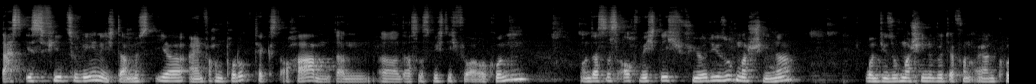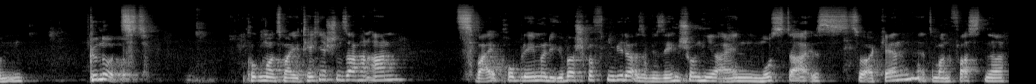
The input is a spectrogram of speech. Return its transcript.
das ist viel zu wenig. Da müsst ihr einfach einen Produkttext auch haben. Dann, äh, das ist wichtig für eure Kunden und das ist auch wichtig für die Suchmaschine. Und die Suchmaschine wird ja von euren Kunden genutzt. Gucken wir uns mal die technischen Sachen an. Zwei Probleme, die Überschriften wieder. Also wir sehen schon hier ein Muster ist zu erkennen. Hätte man fast eine,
